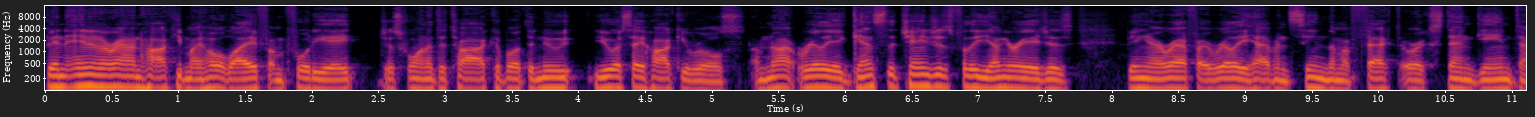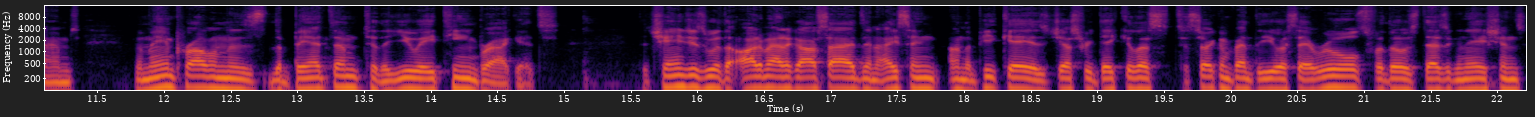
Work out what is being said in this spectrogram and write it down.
Been in and around hockey my whole life. I'm 48. Just wanted to talk about the new USA hockey rules. I'm not really against the changes for the younger ages. Being a ref, I really haven't seen them affect or extend game times. The main problem is the bantam to the U18 brackets. The changes with the automatic offsides and icing on the PK is just ridiculous to circumvent the USA rules for those designations.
